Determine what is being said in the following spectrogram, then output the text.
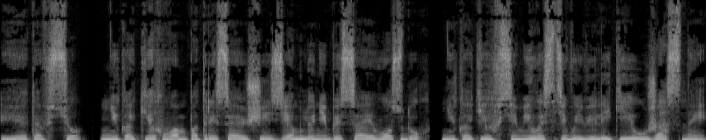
«И это все? Никаких вам потрясающей землю, небеса и воздух? Никаких всемилостивый, великий и ужасный?»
